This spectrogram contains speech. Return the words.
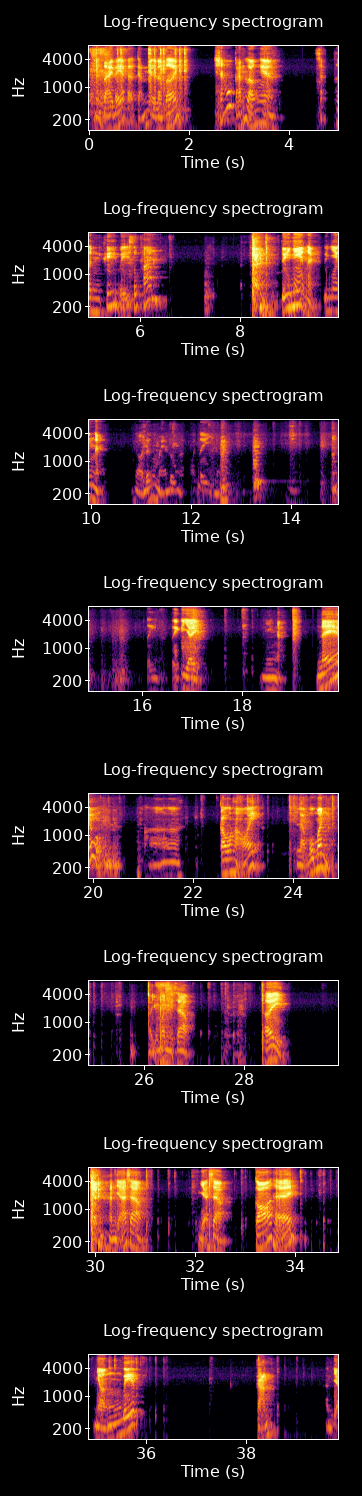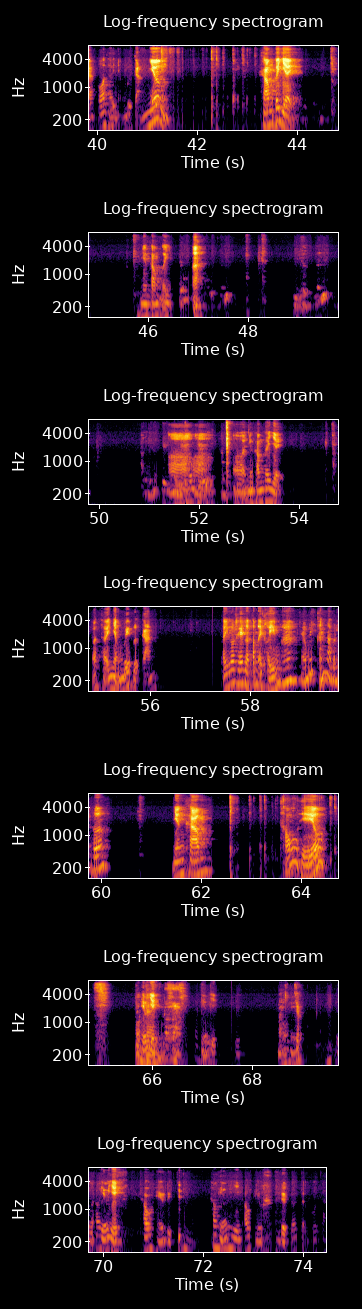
Mình sai bé cảnh này là tới sáu cảnh lận nha. Sắc hình khí vị xúc pháp tuy nhiên nè tuy nhiên nè. Rồi đứng mẹ luôn rồi hỏi ti gì nữa ti nè ti cái gì? Nhiên nè nếu ờ, câu hỏi là vô minh là vô minh thì sao? Thì hành giả sao? Giả sao? Có thể nhận biết cảnh hành giả có thể nhận biết cảnh nhưng không cái gì? Nhưng không cái gì? À. Ờ, ờ, ờ, nhưng không cái gì? Có thể nhận biết được cảnh. Đây có thể là tâm đại thiện ha không biết cảnh là bình thường. Nhưng không. Thấu hiểu. Thấu hiểu gì? Thấu hiểu gì? Bản Thấu hiểu. chất Ừ, thấu hiểu gì? Thấu hiểu được chính mình. Thấu hiểu cái gì? Thấu hiểu được đối tượng của tâm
